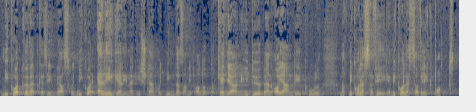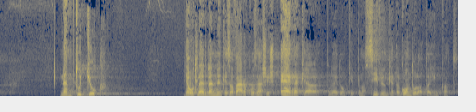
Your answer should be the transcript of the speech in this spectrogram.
mikor következik be az, hogy mikor elégeli meg Isten, hogy mindaz, amit adott a kegyelmi időben ajándékul, annak mikor lesz a vége, mikor lesz a végpont. Nem tudjuk, de ott lehet bennünk ez a várakozás, és erre kell tulajdonképpen a szívünket, a gondolatainkat,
